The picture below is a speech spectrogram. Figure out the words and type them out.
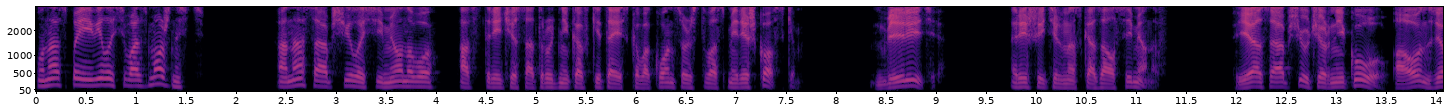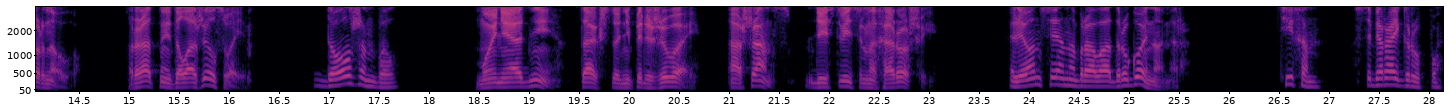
У нас появилась возможность...» Она сообщила Семенову о встрече сотрудников китайского консульства с Мережковским. «Берите», — решительно сказал Семенов. «Я сообщу Чернику, а он Зернову. Ратный доложил своим?» «Должен был». «Мы не одни, так что не переживай. А шанс действительно хороший». Леонсия набрала другой номер. «Тихон, собирай группу.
